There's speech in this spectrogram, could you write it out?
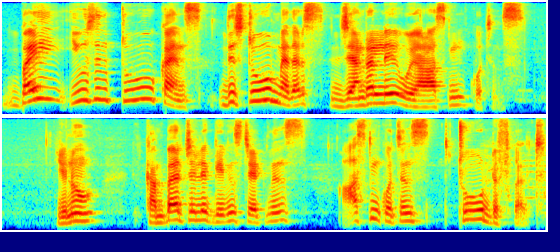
by using two kinds, these two methods, generally we are asking questions. You know, comparatively giving statements, asking questions too difficult.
